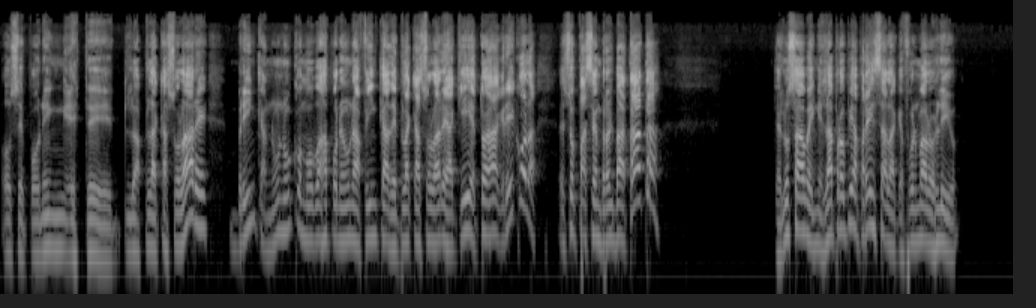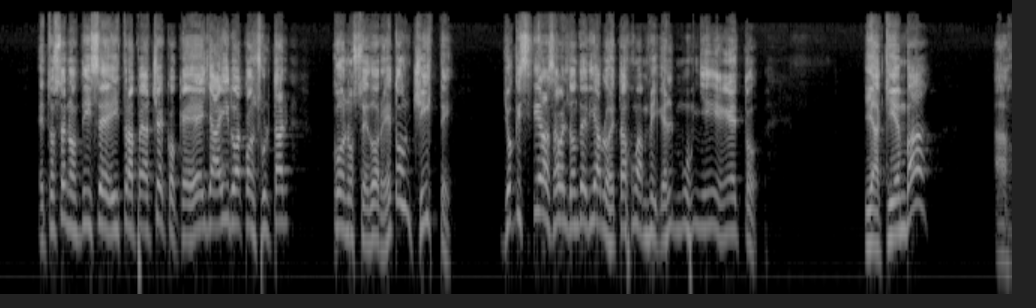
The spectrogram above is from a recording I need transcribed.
o se ponen este, las placas solares, brincan. No, no, ¿cómo vas a poner una finca de placas solares aquí? Esto es agrícola. Eso es para sembrar batata. Ustedes lo saben, es la propia prensa la que forma los líos. Entonces nos dice Istra Pacheco que ella ha ido a consultar conocedores. Esto es un chiste. Yo quisiera saber dónde diablos está Juan Miguel Muñiz en esto. ¿Y a quién va? A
